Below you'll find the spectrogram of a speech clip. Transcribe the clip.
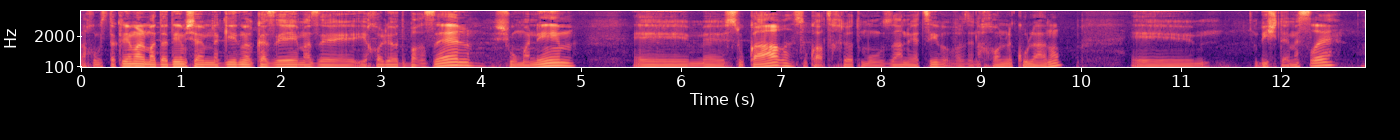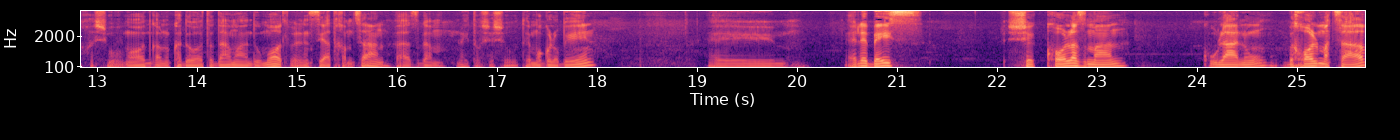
אנחנו מסתכלים על מדדים שהם נגיד מרכזיים, אז זה יכול להיות ברזל, שומנים, סוכר, סוכר צריך להיות מאוזן ויציב, אבל זה נכון לכולנו. אה, B12, חשוב מאוד גם לכדוריות הדם האדומות ולנשיאת חמצן, ואז גם להתאוששות, המוגלובין. אה, אלה בייס שכל הזמן, כולנו, בכל מצב,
